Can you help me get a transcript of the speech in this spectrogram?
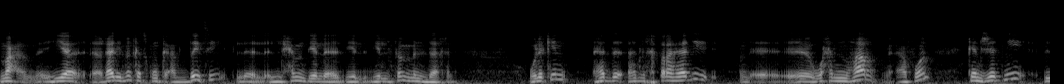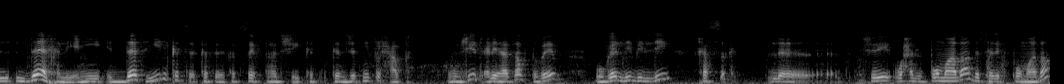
مع هي غالبا كتكون عضيتي اللحم ديال ديال ديال الفم من الداخل. ولكن هاد هاد الخطرة هادي آه، واحد النهار عفوا كان جاتني لداخل يعني الذات هي اللي كت كت كتصيفط هذا الشيء. كانت جاتني في الحلق ومشيت عليها حتى للطبيب وقال لي باللي خاصك تشري واحد البوماده درت هذيك البوماده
